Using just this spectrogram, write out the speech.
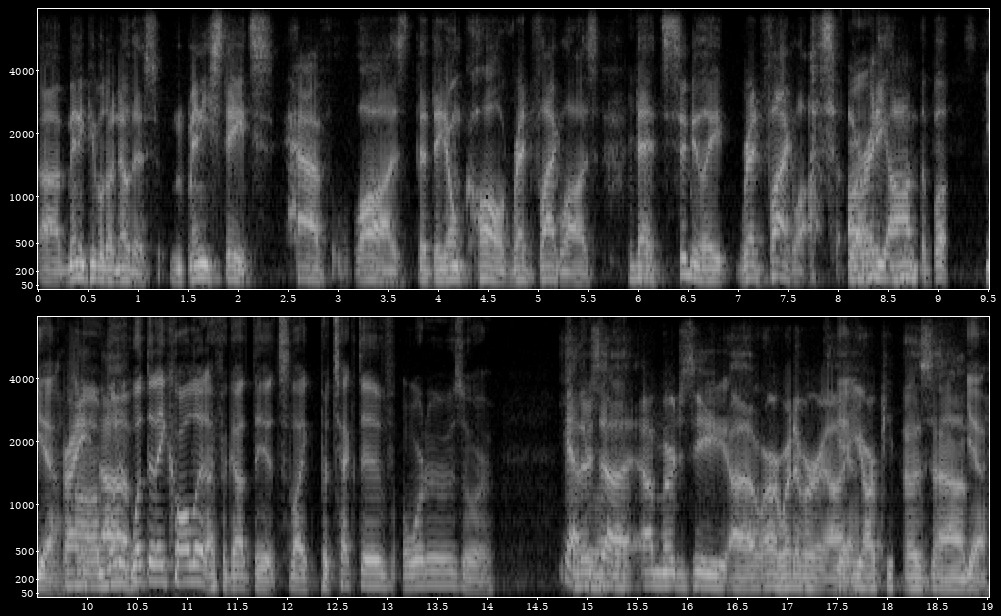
Uh, many people don't know this. Many states have laws that they don't call red flag laws mm-hmm. that simulate red flag laws already right. on the books. Yeah. Right. Um, what, um, what do they call it? I forgot. The, it's like protective orders or. Yeah, there's like a emergency uh, or whatever uh, yeah. ERPOs. Um, yeah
